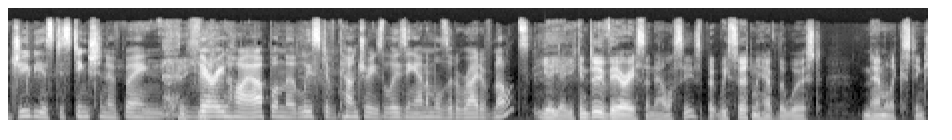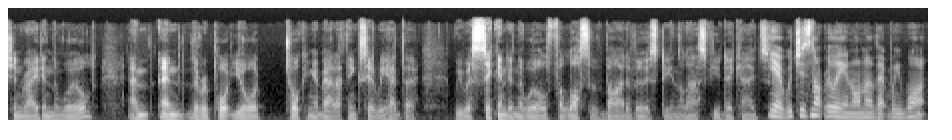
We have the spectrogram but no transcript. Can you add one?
dubious distinction of being very high up on the list of countries losing animals at a rate of knots. Yeah, yeah, you can do various analyses, but we certainly have the worst mammal extinction rate in the world. And and the report you're talking about, I think, said we had the we were second in the world for loss of biodiversity in the last few decades. Yeah, which is not really an honour that we want.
